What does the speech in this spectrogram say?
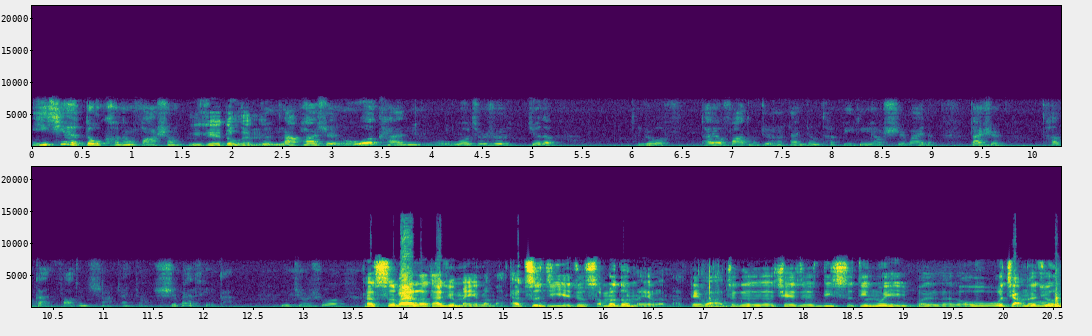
一切都可能发生，一切都可能。对，哪怕是我砍，我就是觉得。如果他要发动这场战争，他必定要失败的。但是，他敢发动这场战争，失败了他也敢。你就是说，他失败了他就没了嘛，他自己也就什么都没了嘛，对吧？这个其实历史定位，我我讲的就、哦、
